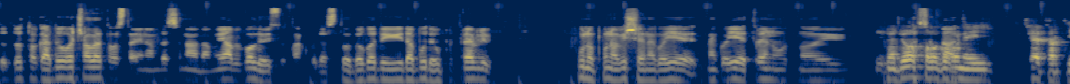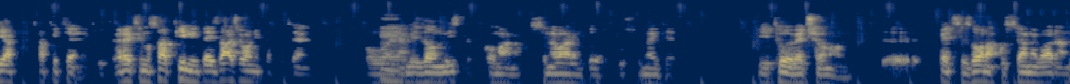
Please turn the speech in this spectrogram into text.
do, do toga doći, ali to ostaje nam da se nadamo. Ja bih volio isto tako da se to dogodi i da bude upotrebljiv puno, puno više nego je, nego je trenutno. I, Između ostalog on je i četvrti kapiten. Recimo sad Kimi da izađe on je kapiten. Ovo, mm. Ja mislim da on isto komana, ako se ne varam, tu su negdje. I tu je već ono, e, pet sezona, ako se ja ne varam,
